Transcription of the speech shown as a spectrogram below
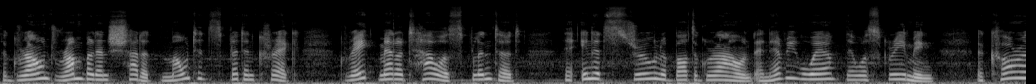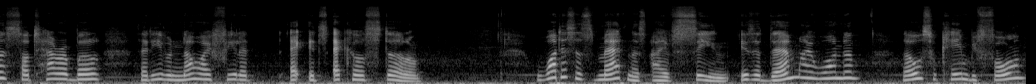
The ground rumbled and shuddered, mountains split and crack, great metal towers splintered, their innards strewn about the ground, and everywhere there was screaming, a chorus so terrible that even now I feel it, e its echo still. What is this madness I have seen? Is it them, I wonder, those who came before?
